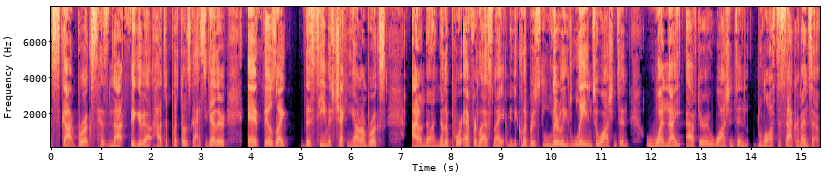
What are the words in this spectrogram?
Scott Brooks has not figured out how to put those guys together. And it feels like this team is checking out on Brooks. I don't know, another poor effort last night. I mean, the Clippers literally laid into Washington one night after Washington lost to Sacramento.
